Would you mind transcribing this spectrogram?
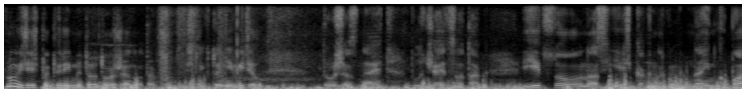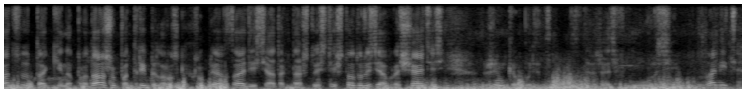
Ну, и здесь по периметру тоже оно так вот. Если кто не видел, то уже знает. Получается вот так. Яйцо у нас есть как на, на инкубацию, так и на продажу по 3 белорусских рубля за десяток. Так что, если что, друзья, обращайтесь. Жимка будет вас держать в курсе. Звоните.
